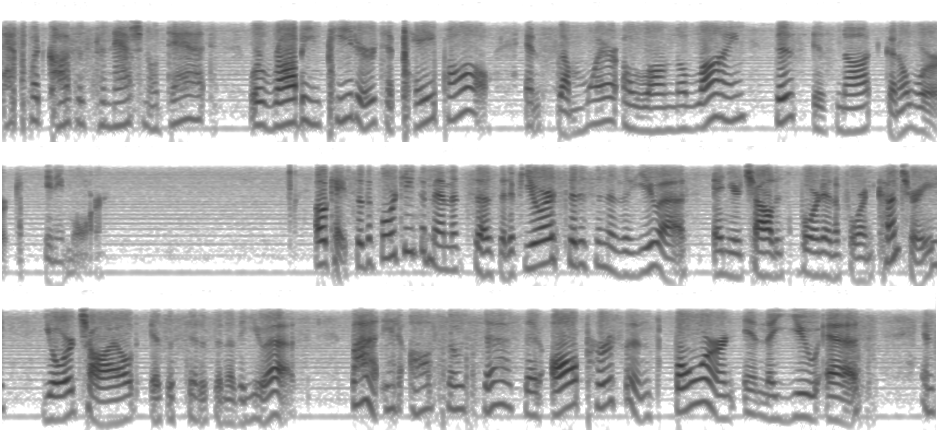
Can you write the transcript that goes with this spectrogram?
That's what causes the national debt. We're robbing Peter to pay Paul. And somewhere along the line, this is not going to work anymore. Okay, so the 14th Amendment says that if you're a citizen of the U.S. and your child is born in a foreign country, your child is a citizen of the U.S. But it also says that all persons born in the U.S. and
